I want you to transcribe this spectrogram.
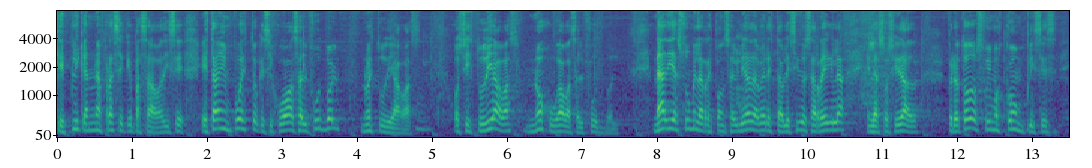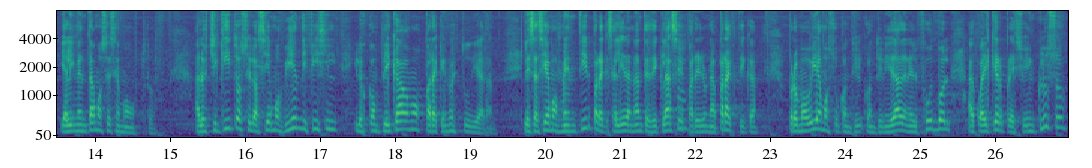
que explica en una frase qué pasaba. Dice, estaba impuesto que si jugabas al fútbol, no estudiabas. Mm o si estudiabas, no jugabas al fútbol. Nadie asume la responsabilidad de haber establecido esa regla en la sociedad, pero todos fuimos cómplices y alimentamos ese monstruo. A los chiquitos se lo hacíamos bien difícil y los complicábamos para que no estudiaran. Les hacíamos mentir para que salieran antes de clase para ir a una práctica. Promovíamos su continuidad en el fútbol a cualquier precio, incluso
